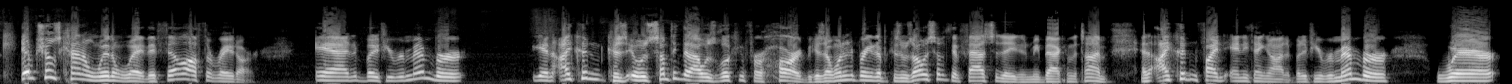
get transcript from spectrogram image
chemtrails kind of went away; they fell off the radar. And but if you remember, again, I couldn't because it was something that I was looking for hard because I wanted to bring it up because it was always something that fascinated me back in the time, and I couldn't find anything on it. But if you remember, where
